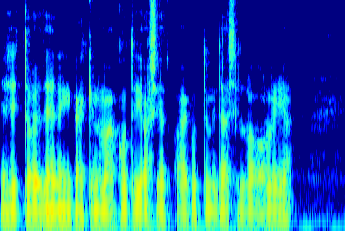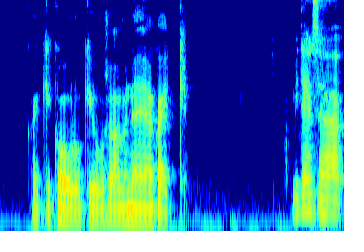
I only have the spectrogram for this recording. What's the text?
Ja sitten oli tietenkin kaikki nämä kotiasiat vaikutti, mitä silloin oli ja kaikki koulukiusaaminen ja kaikki. Miten sä,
